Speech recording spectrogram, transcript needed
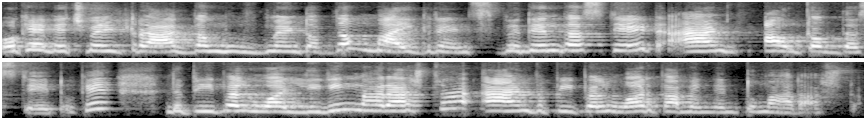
okay which will track the movement of the migrants within the state and out of the state okay. The people who are leaving maharashtra and the people who are coming into maharashtra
